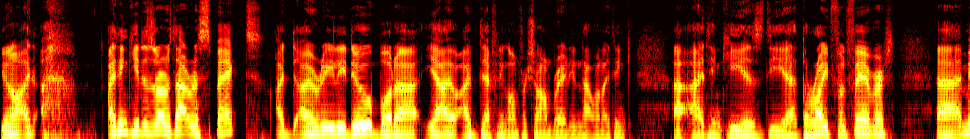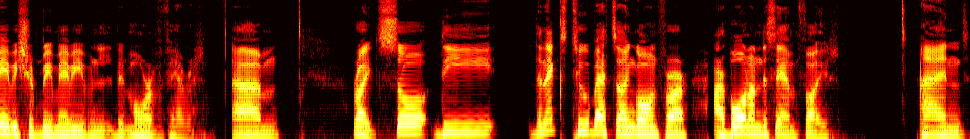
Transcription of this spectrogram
You know, I I think he deserves that respect. I, I really do. But uh, yeah, I, am definitely going for Sean Brady in that one. I think uh, I think he is the uh, the rightful favorite. Uh, maybe should be maybe even a little bit more of a favorite. Um, right. So the the next two bets I'm going for are both on the same fight, and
